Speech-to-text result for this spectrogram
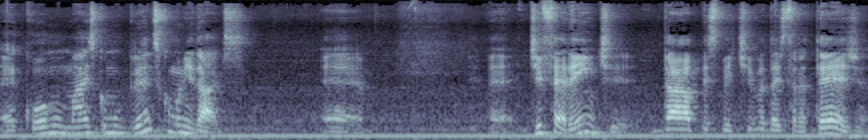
é, como mais como grandes comunidades. É, é, diferente da perspectiva da estratégia,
